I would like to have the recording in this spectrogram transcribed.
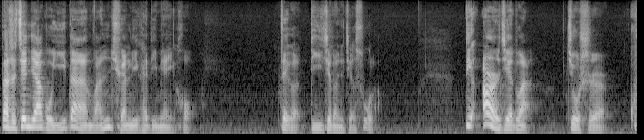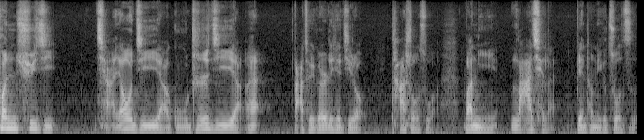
但是肩胛骨一旦完全离开地面以后，这个第一阶段就结束了。第二阶段就是髋屈肌、髂腰肌呀、股直肌呀，哎，大腿根这些肌肉它收缩，把你拉起来，变成了一个坐姿。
